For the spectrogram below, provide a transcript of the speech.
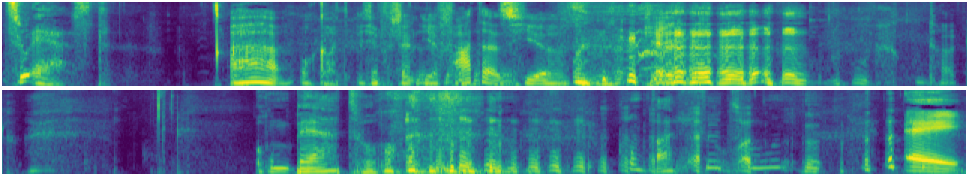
Zuerst. Ah, oh Gott, ich habe verstanden, ihr Vater ist hier. Okay. Guten Tag. Umberto. Um was zu tun? Ey.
